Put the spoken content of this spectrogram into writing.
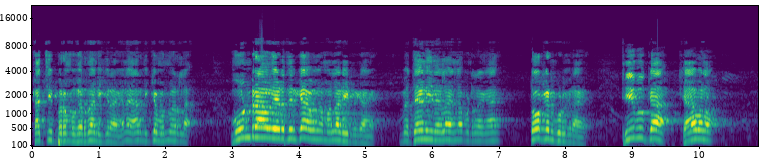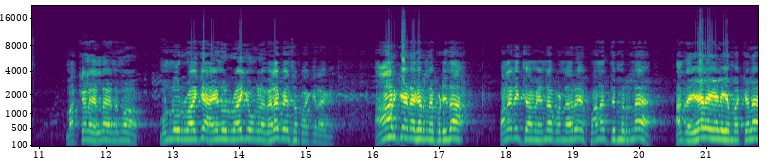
கட்சி பிரமுகர் தான் நிக்கிறாங்க. ஏன்னா யாரும் நிக்க முன் வரல. மூன்றாவது இடத்திற்கே அவங்க மல்லாடிட்டு இருக்காங்க. இப்ப தேனியில எல்லாம் என்ன பண்றாங்க? டோக்கன் கொடுக்கறாங்க. திமுக கேவலம். மக்களை எல்லாம் என்னமோ முன்னூறு ரூபாய்க்கு ஐநூறு ரூபாய்க்கு உங்களை விலை பேச பாக்குறாங்க. ஆர்கே நகர்ல இப்படிதான் பழனிசாமி என்ன பண்ணாரு? பணத்திமிரில் அந்த ஏழை எளிய மக்களை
